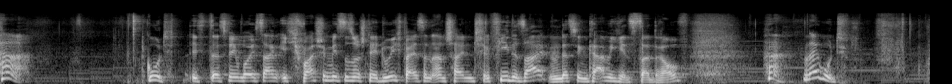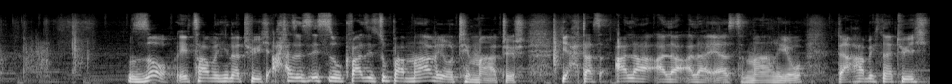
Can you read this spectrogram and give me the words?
Ha! Gut, ich, deswegen wollte ich sagen, ich wasche mich so schnell durch, weil es sind anscheinend viele Seiten. Deswegen kam ich jetzt da drauf. Ha, na gut. So, jetzt haben wir hier natürlich, ach das ist, ist so quasi Super Mario thematisch. Ja, das aller aller allererste Mario. Da habe ich natürlich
